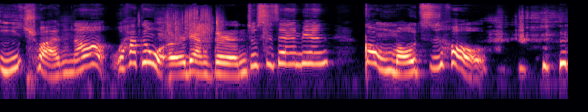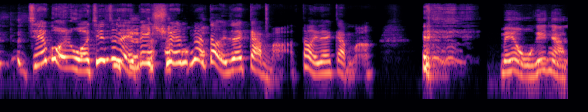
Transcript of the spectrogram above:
遗传，然后他跟我儿两个人就是在那边共谋之后，结果我先生的也被圈，那到底在干嘛？到底在干嘛？没有，我跟你讲，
